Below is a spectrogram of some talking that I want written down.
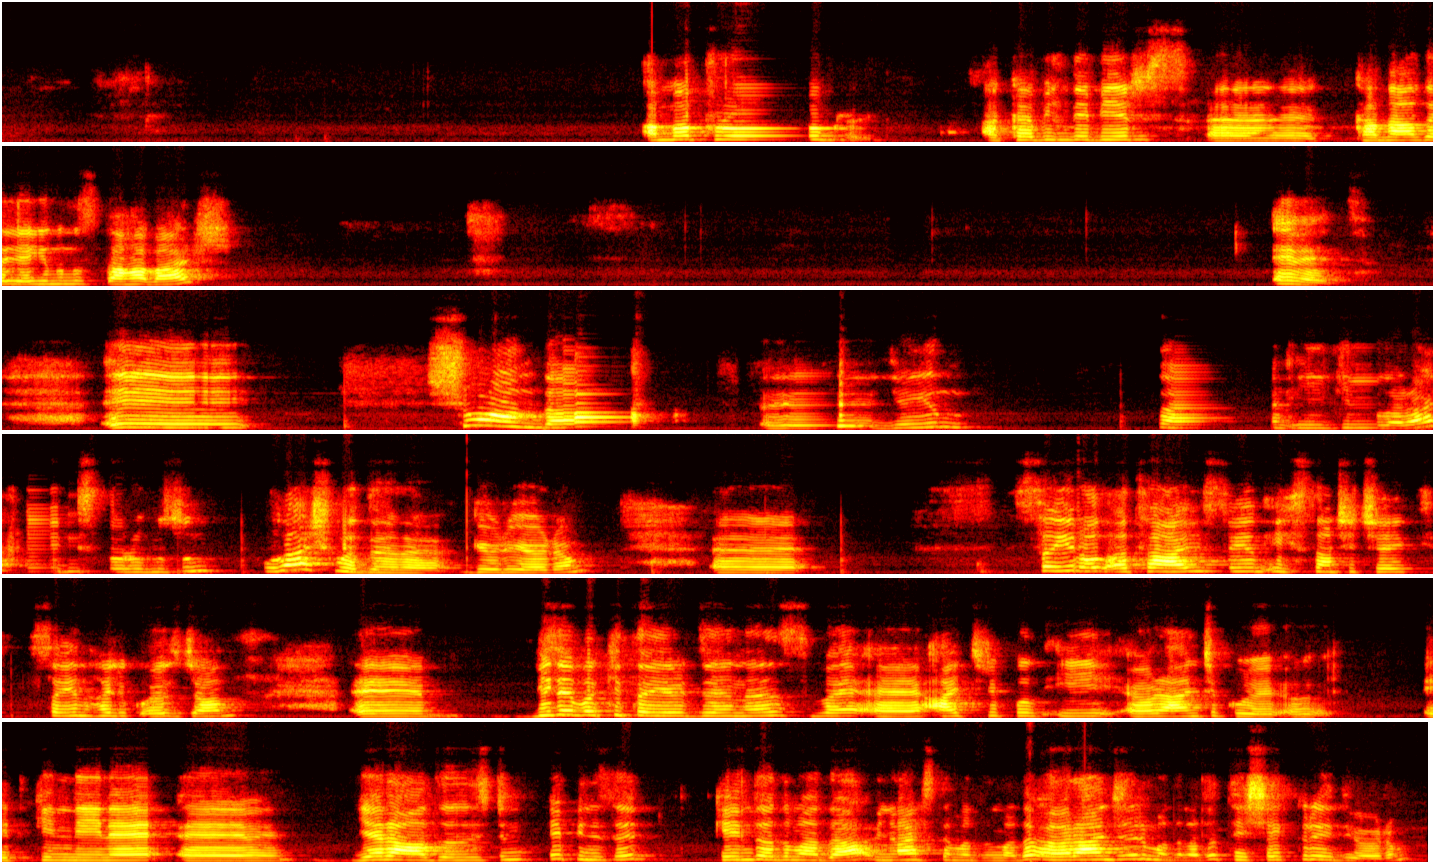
Ama pro, akabinde bir e, kanalda yayınımız daha var. Evet. Ee, şu anda e, yayınla ilgili olarak bir sorumuzun ulaşmadığını görüyorum. Ee, Sayın Ol Atay, Sayın İhsan Çiçek, Sayın Haluk Özcan, e, bize vakit ayırdığınız ve e, IEEE öğrenci etkinliğine e, yer aldığınız için hepinize kendi adıma da, üniversitem adıma da, öğrencilerim adına da teşekkür ediyorum.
